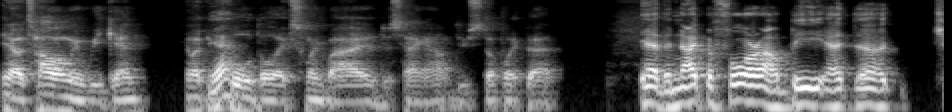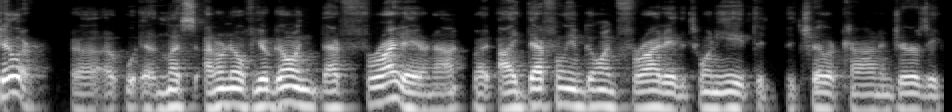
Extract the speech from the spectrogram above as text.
you know, it's Halloween weekend. It might be Yeah. cool to like swing by and just hang out and do stuff like that. Yeah, the night before I'll be at the Chiller. Uh, unless I don't know if you're going that Friday or not, but I definitely am going Friday the 28th to the Chiller Con in Jersey.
